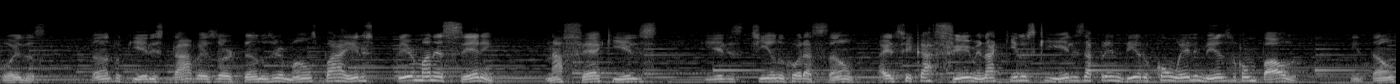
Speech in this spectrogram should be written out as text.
coisas, tanto que ele estava exortando os irmãos para eles permanecerem na fé que eles que eles tinham no coração, a eles ficar firmes naquilo que eles aprenderam com ele mesmo, com Paulo. Então,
